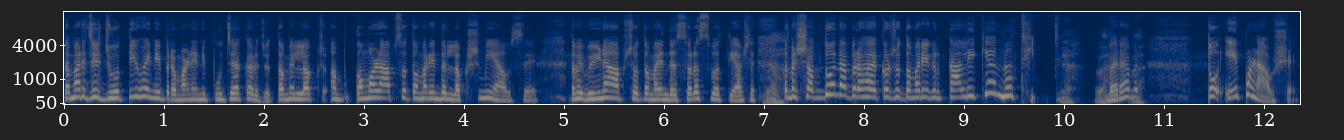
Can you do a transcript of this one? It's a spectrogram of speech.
તમારે જે જોતી હોય ને એ પ્રમાણે એની પૂજા કરજો. તમે લક્ષ કમળ આપશો તમારી અંદર લક્ષ્મી આવશે. તમે વીણા આપશો તમારી અંદર સરસ્વતી આવશે. તમે શબ્દોના પ્રહાર કરશો તમારી આગળ કાલી ક્યાં નથી? બરાબર? તો એ પણ આવશે.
